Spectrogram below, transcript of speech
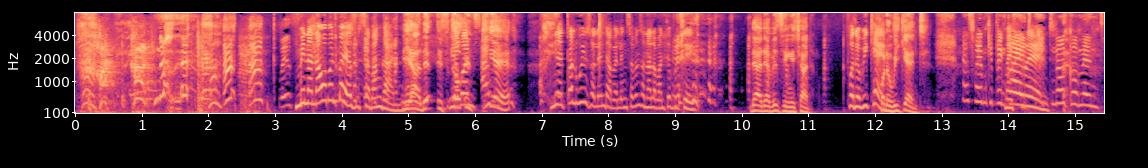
Mina nawe abantu bayazi ukuthi sabangani. yeah there- oh, it's, oh, Uyabona, it's clear Ngiyaqala ukuyizwa le ndaba le ngisebenza nalabantu every day they are, they are visiting each other for the weekend. for the weekend That's why I'm keeping My quiet. friend. No comment.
